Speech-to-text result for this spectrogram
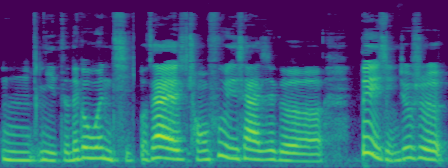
嗯你的那个问题，我再重复一下这个背景，就是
